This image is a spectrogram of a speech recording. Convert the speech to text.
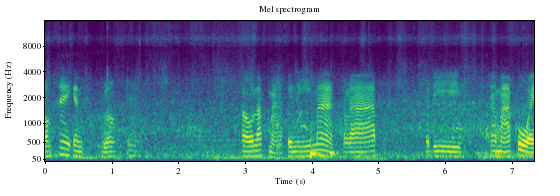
ร้องไห้กันร้องไห้เขารักหมาตัวนี้มากครับพอดีหมาป่วย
